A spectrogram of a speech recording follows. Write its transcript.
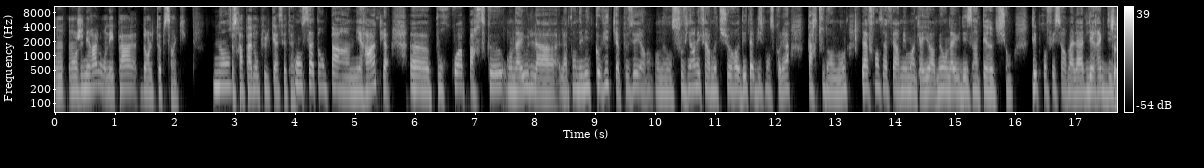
On- en général, on n'est pas dans le top 5. Non, Ce ne sera pas non plus le cas cette année. on s'attend pas à un miracle. Euh, pourquoi? Parce que on a eu la, la pandémie de Covid qui a pesé. hein. On, on se souvient les fermetures d'établissements scolaires partout dans le monde. La France a fermé moins qu'ailleurs, mais on a eu des interruptions, des professeurs malades, les règles Ça, ça a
